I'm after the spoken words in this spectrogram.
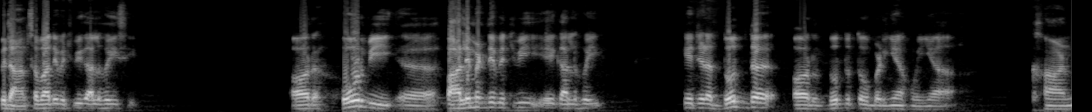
ਵਿਧਾਨ ਸਭਾ ਦੇ ਵਿੱਚ ਵੀ ਗੱਲ ਹੋਈ ਸੀ। ਔਰ ਹੋਰ ਵੀ ਪਾਰਲੀਮੈਂਟ ਦੇ ਵਿੱਚ ਵੀ ਇਹ ਗੱਲ ਹੋਈ ਕਿ ਜਿਹੜਾ ਦੁੱਧ ਔਰ ਦੁੱਧ ਤੋਂ ਬੜੀਆਂ ਹੋਈਆਂ ਖਾਣ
